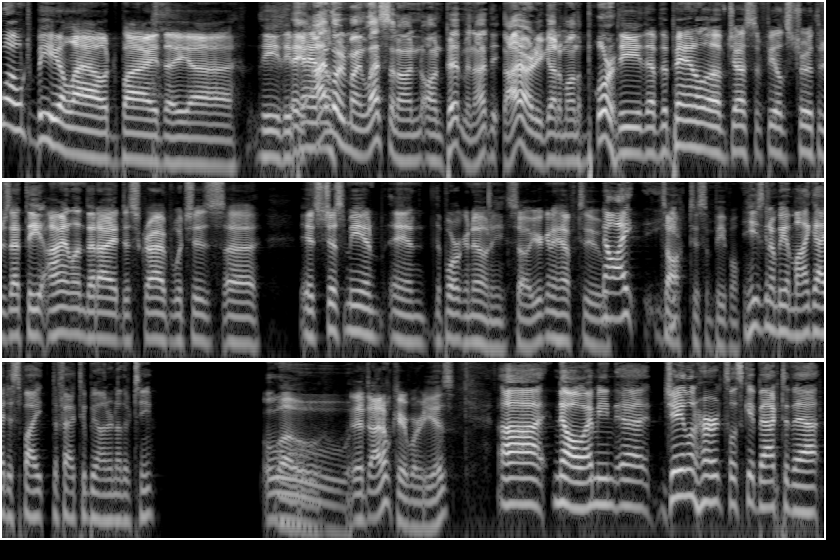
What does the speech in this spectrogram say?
won't be allowed by the uh, the the Hey, panel. I learned my lesson on on Pittman. I I already got him on the board. the, the the panel of Justin Fields truthers at the island that I had described, which is uh, it's just me and and the Borgononi. So you're gonna have to no, I talk to some people. He's going to be a my guy, despite the fact he'll be on another team. Ooh. Whoa! I don't care where he is. Uh, no, I mean uh, Jalen Hurts. Let's get back to that.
